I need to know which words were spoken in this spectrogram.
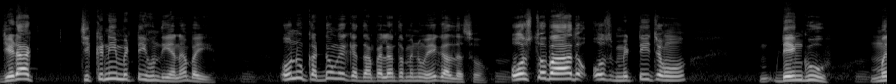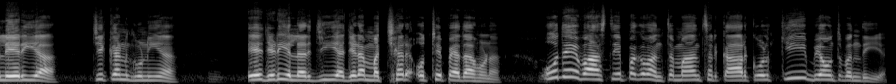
ਜਿਹੜਾ ਚਿਕਨੀ ਮਿੱਟੀ ਹੁੰਦੀ ਹੈ ਨਾ ਬਾਈ, ਉਹਨੂੰ ਕੱਢੋਗੇ ਕਿੱਦਾਂ? ਪਹਿਲਾਂ ਤਾਂ ਮੈਨੂੰ ਇਹ ਗੱਲ ਦੱਸੋ। ਉਸ ਤੋਂ ਬਾਅਦ ਉਸ ਮਿੱਟੀ 'ਚੋਂ ਡੇਂਗੂ, ਮਲੇਰੀਆ ਚਿਕਨਗੁਨੀਆ ਇਹ ਜਿਹੜੀ ਅਲਰਜੀ ਆ, ਜਿਹੜਾ ਮੱਛਰ ਉੱਥੇ ਪੈਦਾ ਹੋਣਾ, ਉਹਦੇ ਵਾਸਤੇ ਭਗਵੰਤ ਮਾਨ ਸਰਕਾਰ ਕੋਲ ਕੀ ਬਿਉਂਤਬੰਦੀ ਆ?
